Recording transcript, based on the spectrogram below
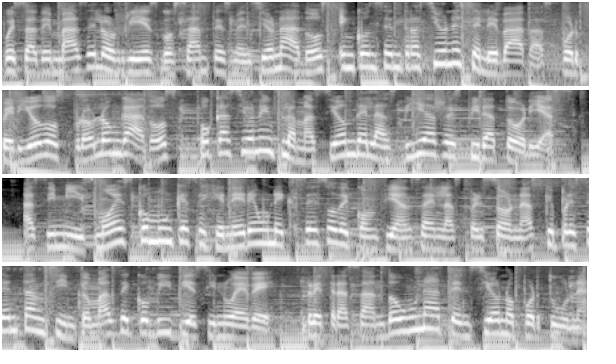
pues además de los riesgos antes mencionados, en concentraciones elevadas por periodos prolongados, ocasiona inflamación de las vías respiratorias. Asimismo, es común que se genere un exceso de confianza en las personas que presentan síntomas de COVID-19, retrasando una atención oportuna.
